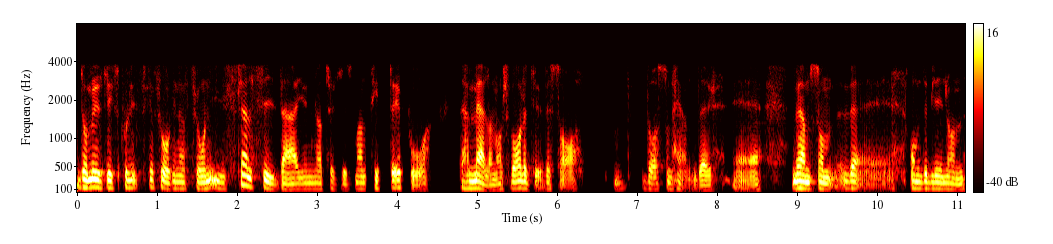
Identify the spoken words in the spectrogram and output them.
de utrikespolitiska frågorna från Israels sida är ju naturligtvis, man tittar ju på det här mellanårsvalet i USA, vad som händer, eh, vem som, om det blir någon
